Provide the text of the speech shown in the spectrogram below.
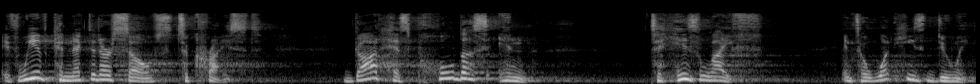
If we have connected ourselves to Christ, God has pulled us in to his life and to what he's doing.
